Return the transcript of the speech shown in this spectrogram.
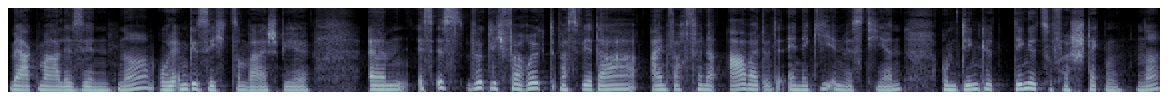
Merkmale sind, ne? oder im Gesicht zum Beispiel ähm, es ist wirklich verrückt, was wir da einfach für eine Arbeit und Energie investieren, um Dinge, Dinge zu verstecken. Ne?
